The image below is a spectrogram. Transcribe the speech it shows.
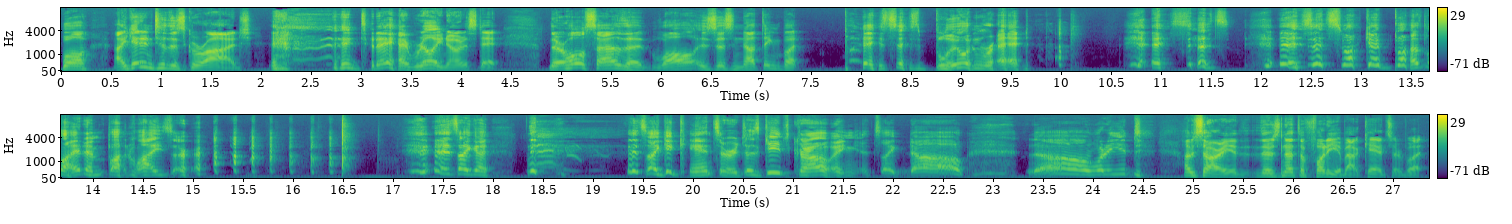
Well, I get into this garage and today I really noticed it. Their whole side of the wall is just nothing but it's just blue and red. it's just it's just fucking Bud Light and Budweiser. it's like a it's like a cancer. It just keeps growing. It's like no, no. What are you? Do-? I'm sorry. There's nothing funny about cancer, but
